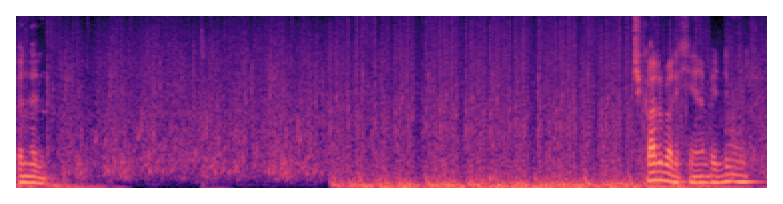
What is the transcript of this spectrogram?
Gönderin. Çıkar belki ya belli mi olur?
